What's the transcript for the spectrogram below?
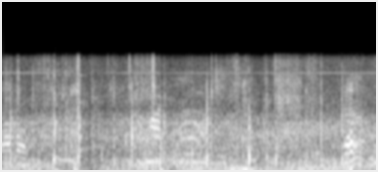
Bubble. Come on. Oh.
